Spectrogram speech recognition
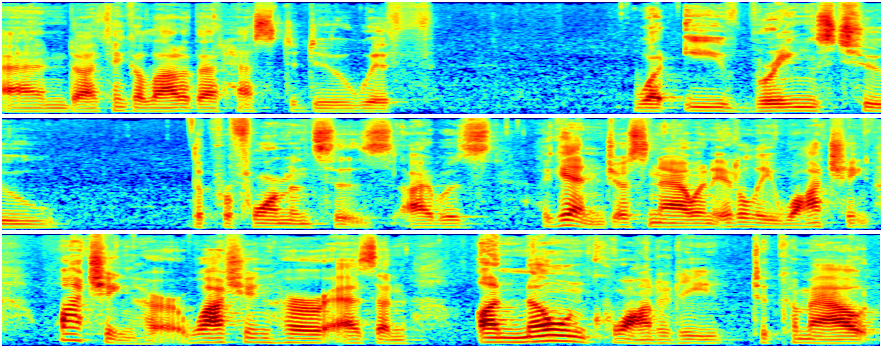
And I think a lot of that has to do with what Eve brings to the performances. I was, again, just now in Italy watching, watching her, watching her as an unknown quantity to come out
